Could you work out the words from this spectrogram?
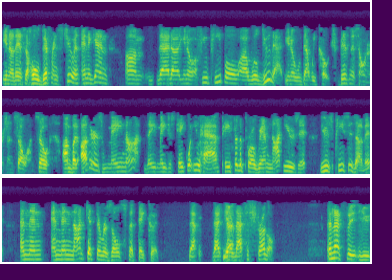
you know, there's a whole difference too. And, and again, um, that uh, you know, a few people uh, will do that. You know, that we coach, business owners and so on. So, um, but others may not. They may just take what you have, pay for the program, not use it, use pieces of it, and then and then not get the results that they could. That that you Yeah. know, that's a struggle. and that's the you,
